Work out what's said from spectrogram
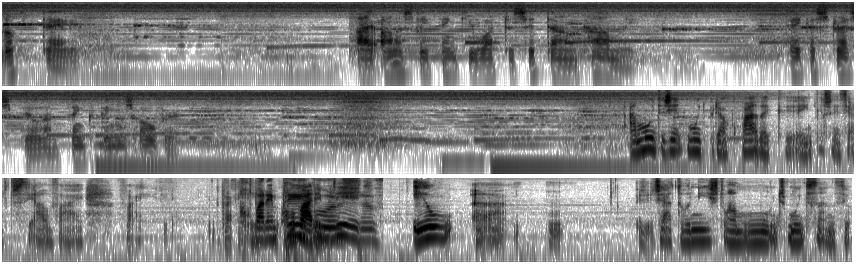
Look, Dave. I honestly think you ought to sit down calmly. Take a stress pill and think things over. Há muita gente muito preocupada que a inteligência artificial vai, vai roubar empregos. Roubar empregos. Eu uh, já estou nisto há muitos, muitos anos. Eu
